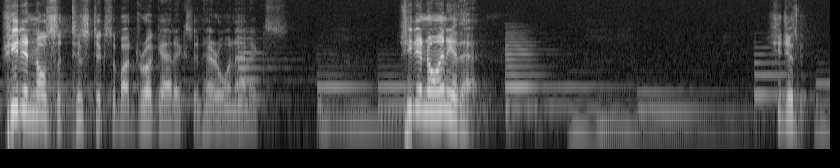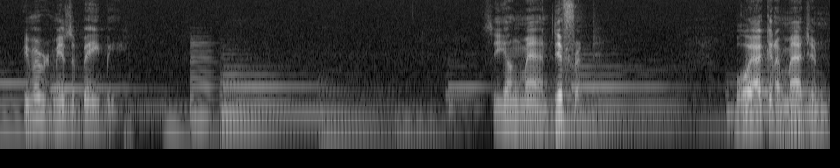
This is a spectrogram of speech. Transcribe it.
She didn't know statistics about drug addicts and heroin addicts. She didn't know any of that. She just remembered me as a baby. It's a young man, different. Boy, I can imagine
